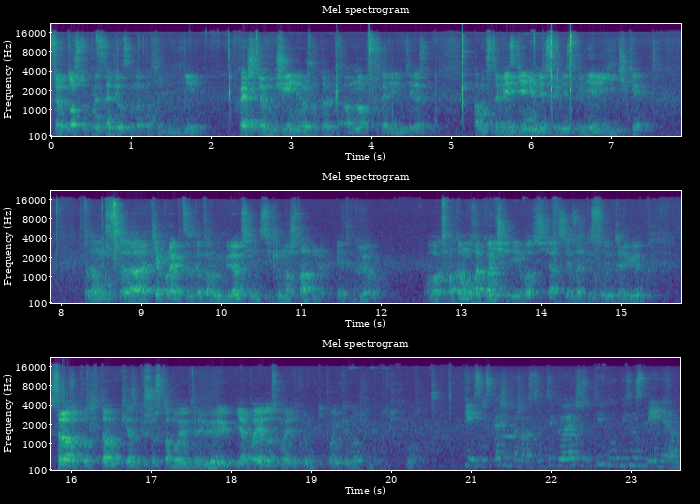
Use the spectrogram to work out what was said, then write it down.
все то, что происходило со мной последние дни. В качестве обучения уже только оно происходило интересно. Потому что весь день у меня сегодня звенели яички, потому что те проекты, за которыми мы беремся, они действительно масштабные, и это клево. Вот. Потом мы закончили, и вот сейчас я записываю интервью. Сразу после того, как я запишу с тобой интервью, я поеду смотреть какое-нибудь тупое кино, чтобы Петь, расскажи, пожалуйста, ты говорил, что ты был бизнес-тренером,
